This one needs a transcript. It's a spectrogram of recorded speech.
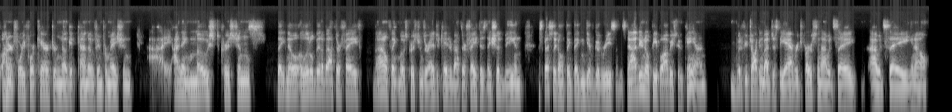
144 character nugget kind of information. I, I think most Christians they know a little bit about their faith. I don't think most Christians are educated about their faith as they should be, and especially don't think they can give good reasons. Now, I do know people obviously who can, but if you're talking about just the average person, I would say I would say you know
